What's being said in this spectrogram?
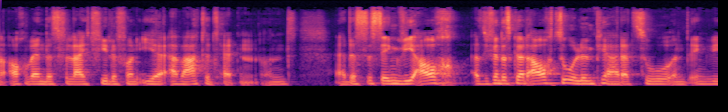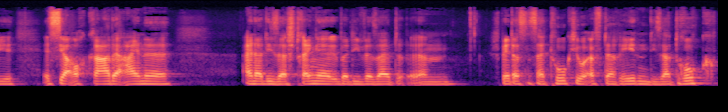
auch wenn das vielleicht viele von ihr erwartet hätten. Und äh, das ist irgendwie auch, also ich finde, das gehört auch zu Olympia dazu und irgendwie ist ja auch gerade eine, einer dieser Stränge, über die wir seit ähm, spätestens seit Tokio öfter reden, dieser Druck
